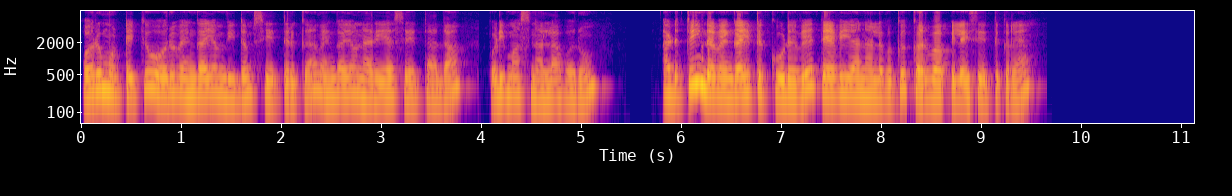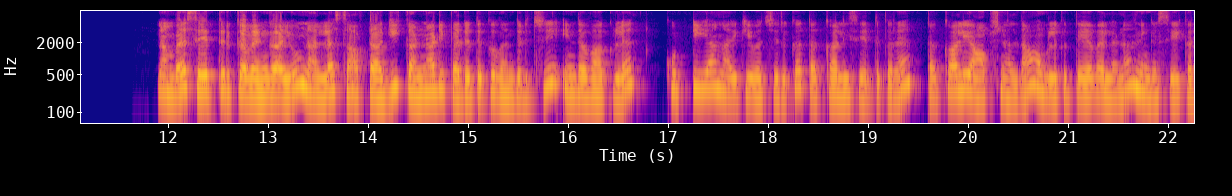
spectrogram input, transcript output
ஒரு முட்டைக்கு ஒரு வெங்காயம் வீதம் சேர்த்துருக்கேன். வெங்காயம் நிறையா சேர்த்தாதான் பொடி மாஸ் நல்லா வரும். அடுத்து இந்த வெங்காயத்துக்கு கூடவே தேவையான அளவுக்கு கருவேப்பிலை சேர்த்துக்கிறேன். நம்ம சேர்த்துருக்க வெங்காயம் நல்லா சாஃப்டாகி கண்ணாடி பதத்துக்கு வந்துடுச்சு. இந்த வாக்கில் குட்டியாக நறுக்கி வச்சுருக்க தக்காளி சேர்த்துக்கிறேன். தக்காளி ஆப்ஷனல் தான். உங்களுக்கு தேவையில்லைன்னா நீங்கள் சேர்க்க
